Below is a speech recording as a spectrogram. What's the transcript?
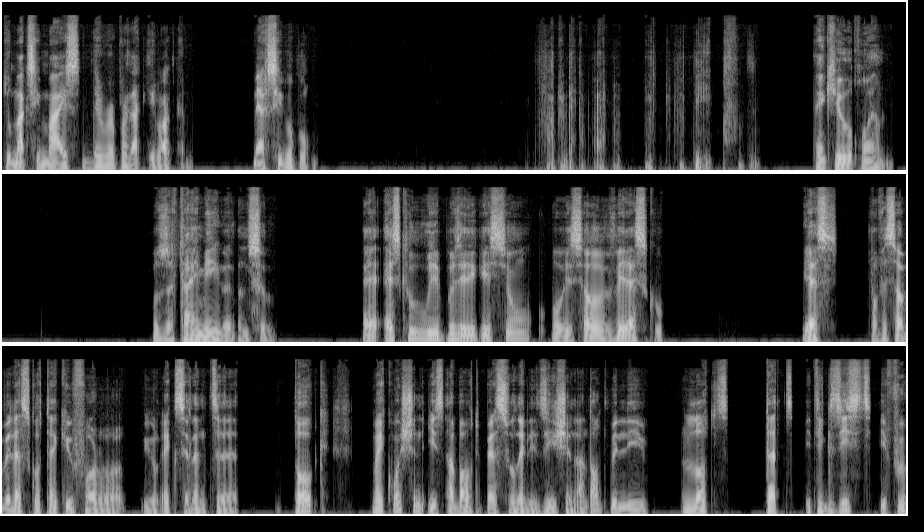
to maximize the reproductive outcome. Merci beaucoup. Thank you, Juan. For the timing also. Est-ce que vous voulez poser des questions au professeur Velasco? Yes. Professor Velasco, thank you for your excellent uh, talk. My question is about personalization. I don't believe a lot that it exists if we,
